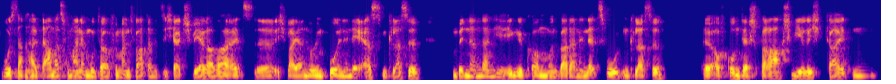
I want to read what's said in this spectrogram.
wo es dann halt damals für meine Mutter, für meinen Vater mit Sicherheit schwerer war, als äh, ich war ja nur in Polen in der ersten Klasse und bin dann dann hier hingekommen und war dann in der zweiten Klasse. Äh, aufgrund der Sprachschwierigkeiten äh,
